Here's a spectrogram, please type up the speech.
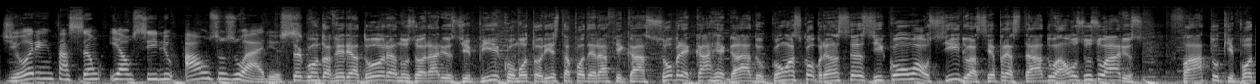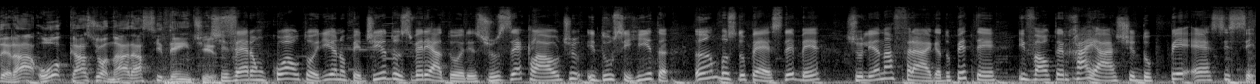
de orientação e auxílio aos usuários. Segundo a vereadora, nos horários de pico, o motorista poderá ficar sobrecarregado com as cobranças e com o auxílio a ser prestado aos usuários fato que poderá ocasionar acidentes. Tiveram coautoria no pedido os vereadores José Cláudio e Dulce Rita, ambos do PSDB, Juliana Fraga, do PT e Walter Hayashi, do PSC.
